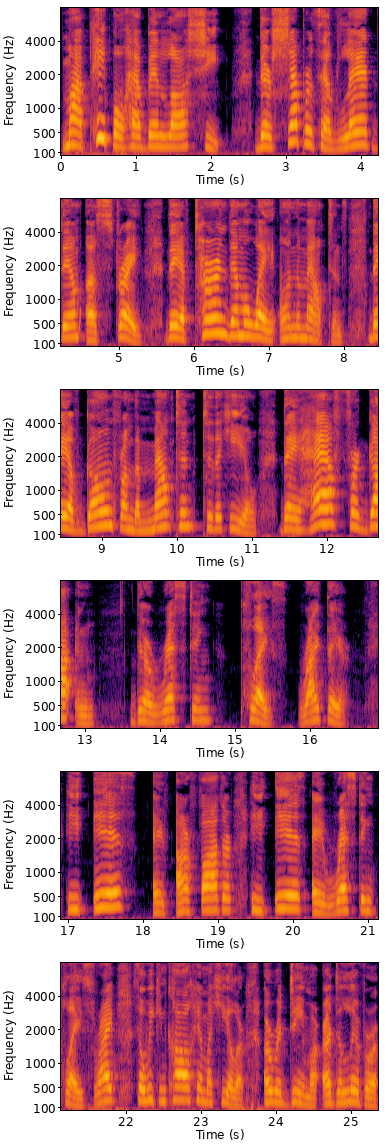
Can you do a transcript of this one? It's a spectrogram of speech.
My people have been lost sheep. Their shepherds have led them astray. They have turned them away on the mountains. They have gone from the mountain to the hill. They have forgotten their resting place right there. He is a our father he is a resting place right? So we can call him a healer a redeemer a deliverer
